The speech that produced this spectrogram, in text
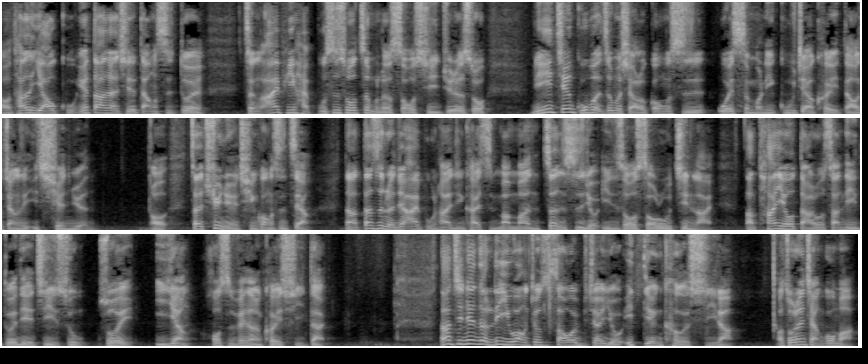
哦，它是妖股，因为大家其实当时对整个 IP 还不是说这么的熟悉，觉得说你一间股本这么小的公司，为什么你股价可以到将近一千元？哦，在去年的情况是这样，那但是人家爱普它已经开始慢慢正式有营收收入进来，那它有打入三 D 堆叠技术，所以一样后市非常可以期待。那今天的利旺就是稍微比较有一点可惜啦。啊，昨天讲过嘛，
